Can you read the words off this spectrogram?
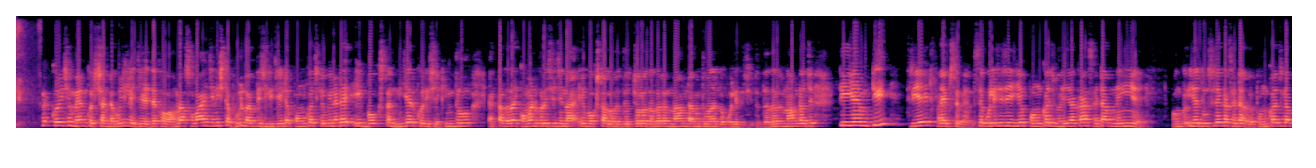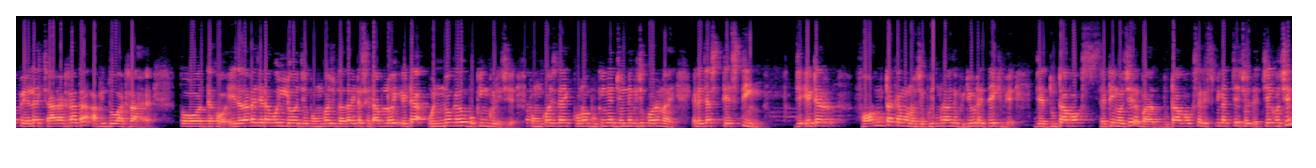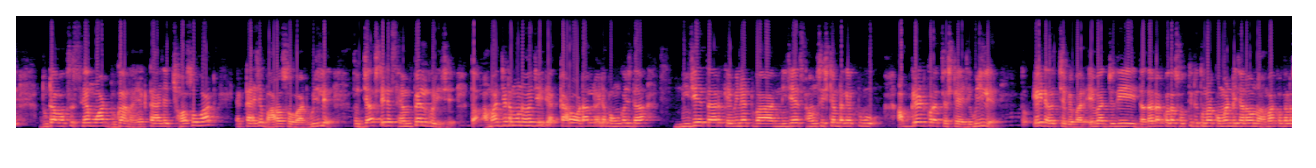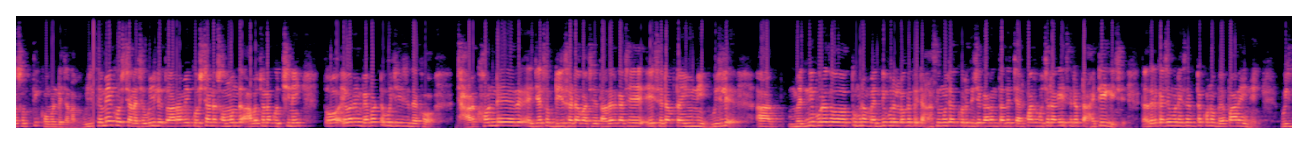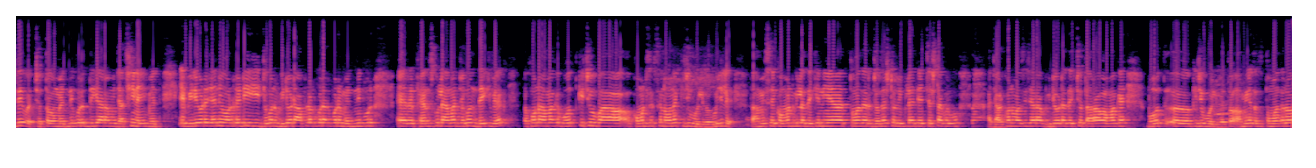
করেছে মেন কোয়েশ্চেনটা বুঝলে যে দেখো আমরা সবাই জিনিসটা ভুল ভাবতেছিলি যে এটা পঙ্কজ ক্যাবিনেটে এই বক্সটা নিজের করেছে কিন্তু একটা দাদা কমেন্ট করেছে যে না এই বক্সটা লয় তো চলো দাদাটার নামটা আমি তোমাদেরকে বলে দিচ্ছি তো দাদাটার নামটা হচ্ছে TMT three eight five seven से बोले जी ये पंकज भैया का सेटअप नहीं है पंकज ये दूसरे का सेटअप है पंकज का पहले चार अठारह था अभी दो अठारह है তো দেখো, এই দাদাটা যেটা বলল যে পঙ্কজ দাদা এটা সেট আপ লয় এটা অন্য কেউ বুকিং করেছে। পঙ্কজ দায় কোনো বুকিংয়ের জন্য কিছু করে নাই, এটা জাস্ট টেস্টিং যে এটার ফর্মটা কেমন হচ্ছে তোমরা হয়তো ভিডিওটা দেখবে যে দুটা বক্স সেটিং হচ্ছে বা দুটা বক্সের স্পিকার চেক হচ্ছে দুটা বক্সের সেম ওয়াট ঢুকা নাই, একটা আছে ছশো ওয়াট একটা আছে বারোশো ওয়াট, বুঝলে? তো জাস্ট এটা স্যাম্পেল করেছে। তো আমার যেটা মনে হয় যে এটা কারও অর্ডার লো, এটা পঙ্কজ দা নিজে তার ক্যাবিনেট বা নিজের সাউন্ড সিস্টেমটাকে একটু আপগ্রেড করার চেষ্টা আছে, বুঝলে? তো এইটা হচ্ছে ব্যাপার। এবার যদি দাদাটার কথা সত্যি তো তোমরা কমেন্টে জানাও না, আমার কথাটা সত্যি কমেন্টে জানাবে, বুঝলে? সেমে কোশ্চেন আছে, বুঝলে? তো আর আমি কোশ্চেনটা সম্বন্ধে আলোচনা করছি নেই। তো এবার আমি ব্যাপারটা বলছি যে দেখো, ঝাড়খণ্ডের যেসব ডিজে সেট আছে, তাদের কাছে এই সেট আপটা ইউনিক বুঝলে? আর মেদিনীপুরে তো তোমরা মেদিনীপুরের লোকে তো এটা হাসি মজাক করে দিয়েছে, কারণ তাদের চার পাঁচ বছর আগে এই সেট আপটা হাইটেই গেছে। তাদের কাছে মানে এই সেটটা কোনো ব্যাপারই নেই, বুঝতেই পারছ? তো মেদিনীপুরের দিকে আর আমি যাচ্ছি নেই। এই ভিডিওটা জানি অলরেডি যখন ভিডিওটা আপলোড করার পরে মেদিনীপুর এর ফ্যান্সগুলো আমার যখন দেখবে, তখন আমাকে বহুত কিছু বা কমেন্ট সেকশনে অনেক কিছু বলবে, বুঝলে? তো আমি সেই কমেন্টগুলো দেখে নিয়ে তোমাদের যথেষ্ট রিপ্লাই দেওয়ার চেষ্টা করব। আর ঝাড়খণ্ডবাসী যারা ভিডিওটা দেখছ, তারাও আমাকে বহুত কিছু বলবে। তো আমিও তোমাদেরও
